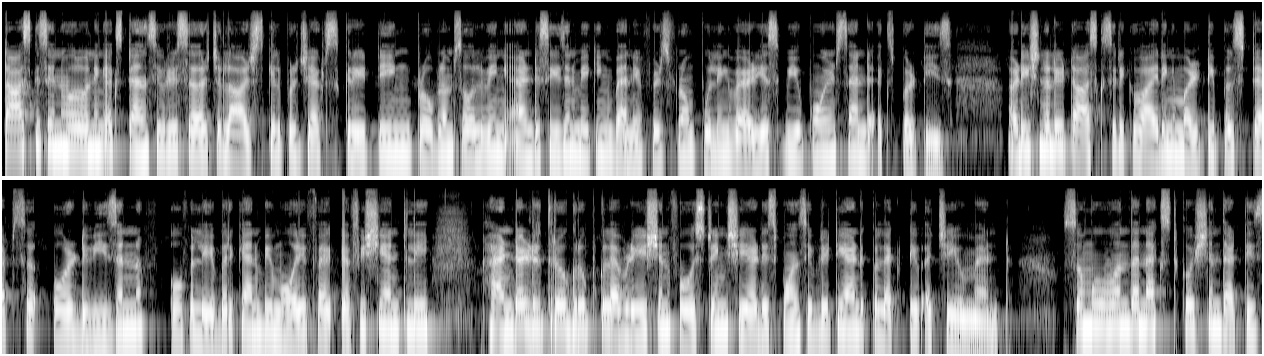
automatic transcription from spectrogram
Tasks involving extensive research, large scale projects, creating problem solving, and decision making benefits from pulling various viewpoints and expertise. Additionally, tasks requiring multiple steps or division of labor can be more efficiently handled through group collaboration, fostering shared responsibility and collective achievement. So, move on the next question that is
